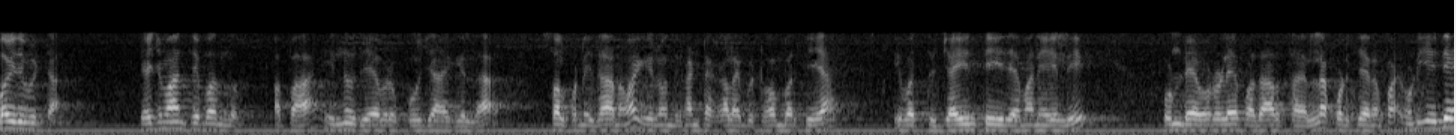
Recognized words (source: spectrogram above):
ಬೈದು ಬಿಟ್ಟ. ಯಜಮಾಂತಿ ಬಂದ್ಲು, ಅಪ್ಪ, ಇನ್ನೂ ದೇವರ ಪೂಜೆ ಆಗಿಲ್ಲ. ಸ್ವಲ್ಪ ನಿಧಾನವಾಗಿ ಇನ್ನೊಂದು ಗಂಟೆ ಕಾಲ ಬಿಟ್ಟು ಹೋಗ್ಬರ್ತೀಯ ಇವತ್ತು ಜಯಂತಿ ಇದೆ ಮನೆಯಲ್ಲಿ. ಉಂಡೆ, ಉರುಳೆ, ಪದಾರ್ಥ ಎಲ್ಲ ಕೊಡ್ತೇನಪ್ಪ. ನೋಡಿ, ಇದೇ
